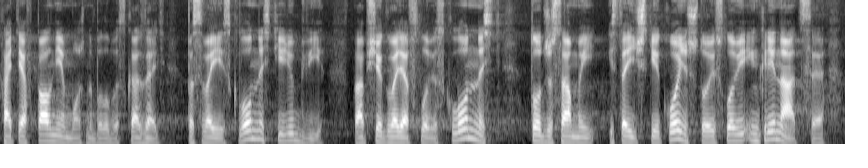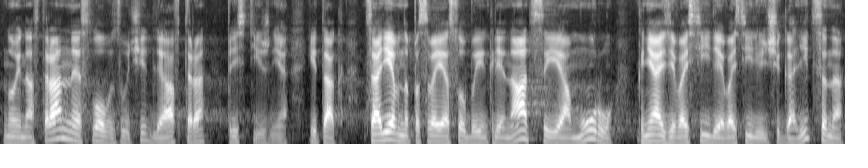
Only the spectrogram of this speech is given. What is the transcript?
хотя вполне можно было бы сказать по своей склонности и любви. Вообще говоря, в слове «склонность» тот же самый исторический корень, что и в слове «инклинация», но иностранное слово звучит для автора престижнее. Итак, царевна по своей особой инклинации и амуру князя Василия Васильевича Голицына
